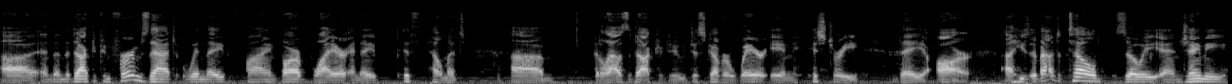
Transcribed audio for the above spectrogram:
Uh, and then the doctor confirms that when they find barbed wire and a pith helmet um, that allows the doctor to discover where in history they are. Uh, he's about to tell Zoe and Jamie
